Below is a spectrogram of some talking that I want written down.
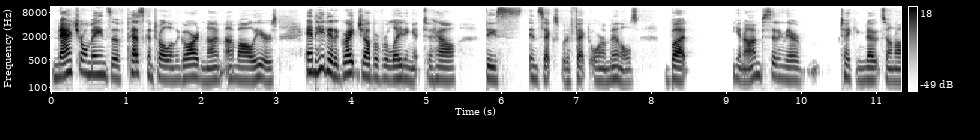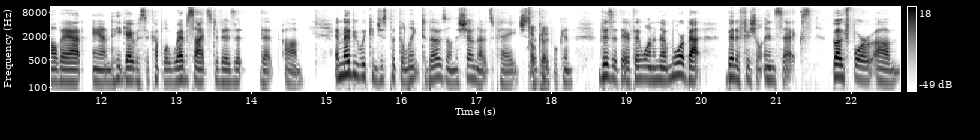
natural means of pest control in the garden, I'm, I'm all ears. And he did a great job of relating it to how these insects would affect ornamentals. But, you know, I'm sitting there taking notes on all that, and he gave us a couple of websites to visit that. Um, and maybe we can just put the link to those on the show notes page so okay. people can visit there if they want to know more about beneficial insects, both for um,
